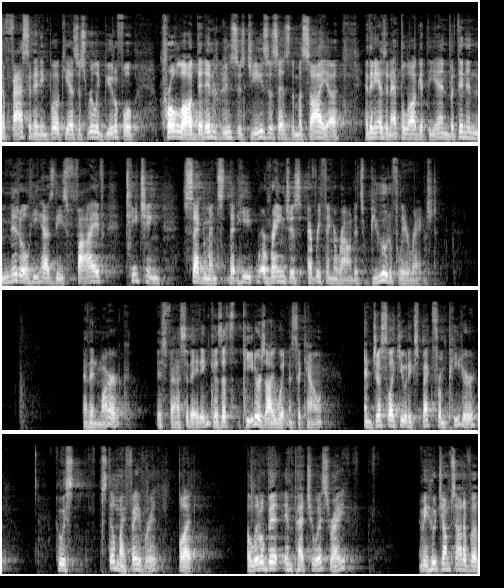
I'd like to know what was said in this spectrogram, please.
it's a fascinating book. He has this really beautiful prologue that introduces Jesus as the Messiah, and then he has an epilogue at the end. But then in the middle, he has these five teaching segments that he arranges everything around. It's beautifully arranged. And then Mark is fascinating because that's Peter's eyewitness account. And just like you would expect from Peter, who is still my favorite, but a little bit impetuous, right? I mean, who jumps out of a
